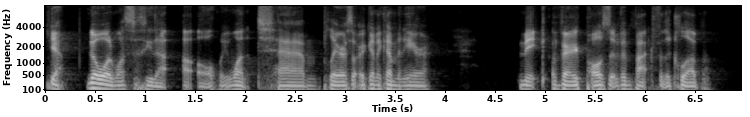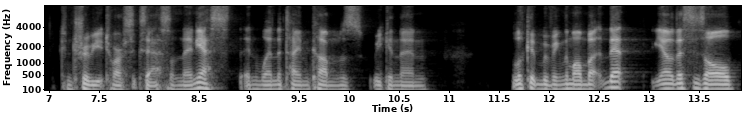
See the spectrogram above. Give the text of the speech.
Yeah, no one wants to see that at all. We want um, players that are going to come in here, make a very positive impact for the club, contribute to our success, and then yes, and when the time comes, we can then look at moving them on. But that you know, this is all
